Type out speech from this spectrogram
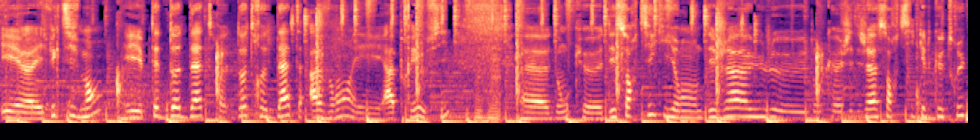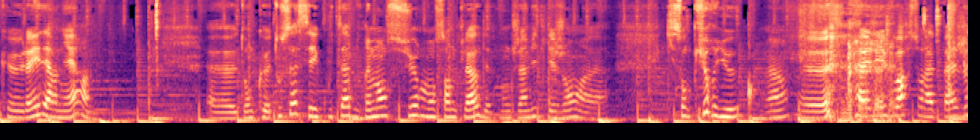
Et euh, effectivement, et peut-être d'autres dates, d'autres dates avant et après aussi. Mhm. Euh, donc euh, des sorties qui ont déjà eu le, donc euh, j'ai déjà sorti quelques trucs euh, l'année dernière. Euh, donc euh, tout ça c'est écoutable vraiment sur mon SoundCloud. Donc j'invite les gens euh, qui sont curieux hein, euh, à aller voir sur la page.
